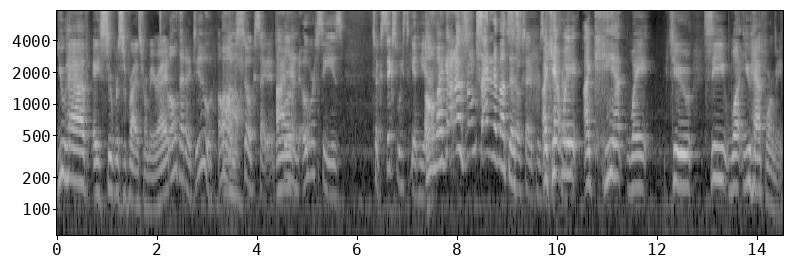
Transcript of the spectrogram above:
you have a super surprise for me, right? Oh, that I do. Oh, I'm so excited. I- Flown overseas. Took six weeks to get here. Oh my god, I'm so excited about this. So excited to present I can't present. wait. I can't wait to see what you have for me.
